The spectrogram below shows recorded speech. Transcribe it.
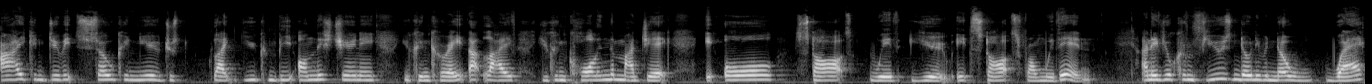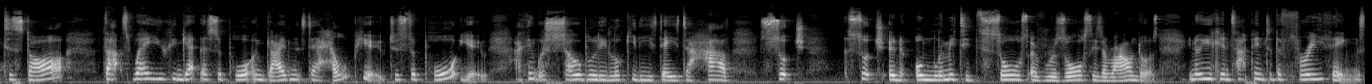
I can do it, so can you. Just like you can be on this journey, you can create that life, you can call in the magic. It all starts with you, it starts from within. And if you're confused and don't even know where to start, that's where you can get the support and guidance to help you, to support you. I think we're so bloody lucky these days to have such such an unlimited source of resources around us. You know, you can tap into the free things.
